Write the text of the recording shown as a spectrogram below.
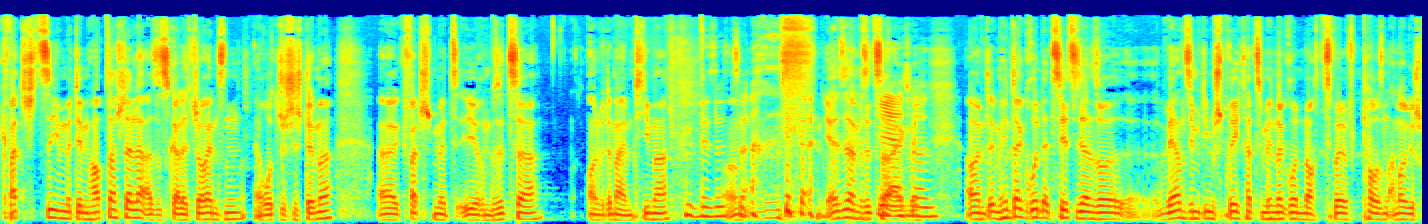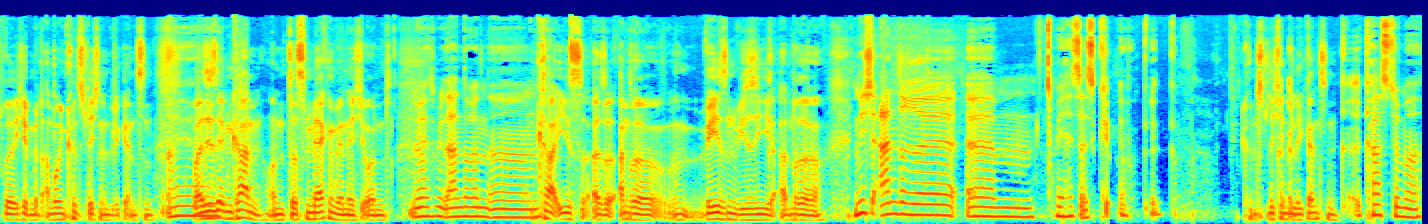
quatscht sie mit dem Hauptdarsteller, also Scarlett Johansson, erotische Stimme, äh, quatscht mit ihrem Besitzer und wird immer im Teamer. Und, Besitzer. ja, ist ja ein Besitzer Ja, eigentlich. schon. Und im Hintergrund erzählt sie dann so, äh, während sie mit ihm spricht, hat sie im Hintergrund noch 12.000 andere Gespräche mit anderen künstlichen Intelligenzen. Ah, ja. Weil sie es eben kann. Und das merken wir nicht. Und Du meinst mit anderen, ähm, KIs, also andere Wesen wie sie, andere nicht andere, ähm, wie heißt das, K künstliche Intelligenzen. Customer,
